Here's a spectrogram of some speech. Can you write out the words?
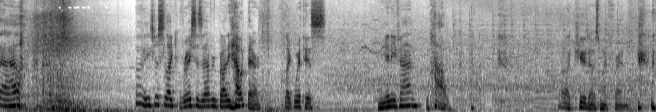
The hell? Oh, he just like races everybody out there. Like with his minivan. Wow. Oh, kudos, my friend.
